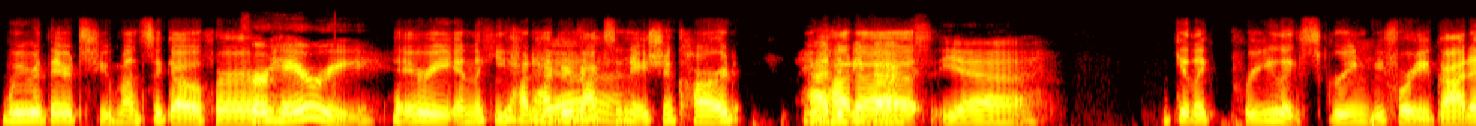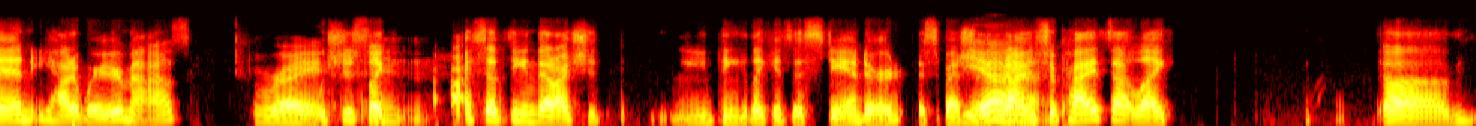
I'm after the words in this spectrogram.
we were there two months ago for, for Harry. Harry and like you had to have your vaccination card. You Had to be. Yeah, get like pre like screened before you got in. You had to wear your mask. Right. which is, like, and- something that I should you think like it's a standard, especially. And Yeah. I'm surprised that like um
